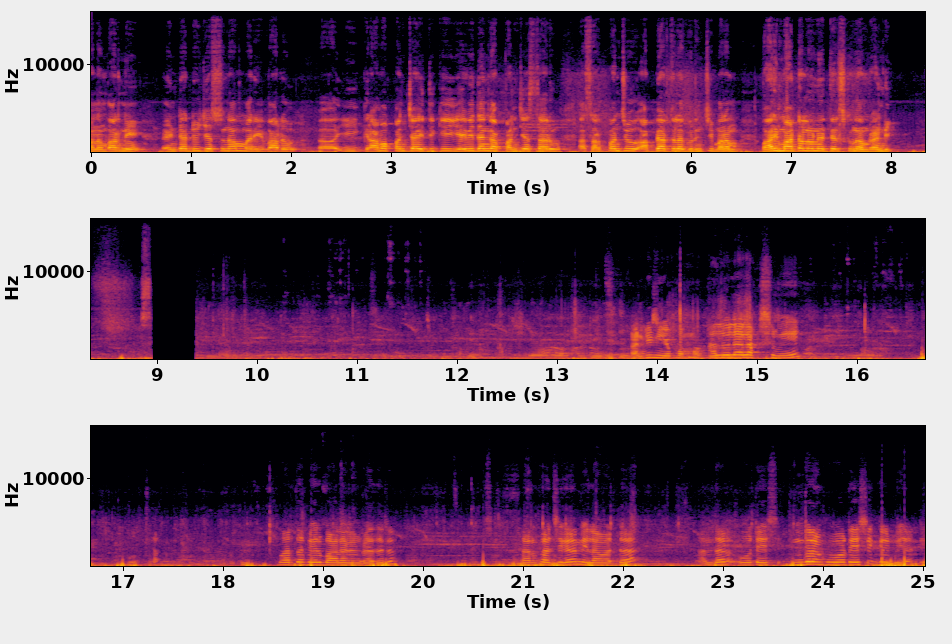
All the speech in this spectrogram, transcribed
మనం వారిని ఇంటర్వ్యూ చేస్తున్నాం. మరి వారు ఈ గ్రామ పంచాయతీకి ఏ విధంగా పనిచేస్తారు? ఆ సర్పంచ్ అభ్యర్థుల గురించి మనం వారి మాటల్లోనే తెలుసుకుందాం. రండి. అల్లుల లక్ష్మి. భర్త పేరు బాలగంగాధర్. సర్పంచ్గా నిలబడ్డ అందరు ఓటేసి ఉంగరంకు ఓటేసి గెలిపియండి.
